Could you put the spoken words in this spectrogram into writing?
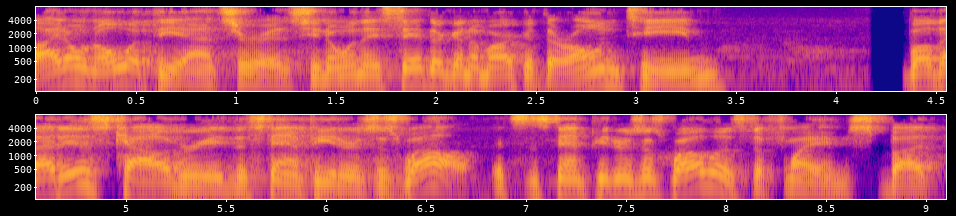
I don't know what the answer is. You know, when they say they're going to market their own team, well, that is Calgary, the Stampeders as well. It's the Stampeders as well as the Flames. But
